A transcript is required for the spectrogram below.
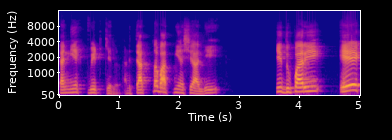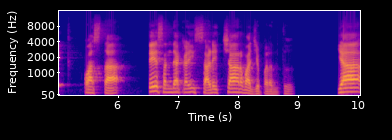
त्यांनी एक ट्विट केलं. आणि त्यातनं बातमी अशी आली की दुपारी एक वाजता ते संध्याकाळी साडेचार वाजेपर्यंत या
